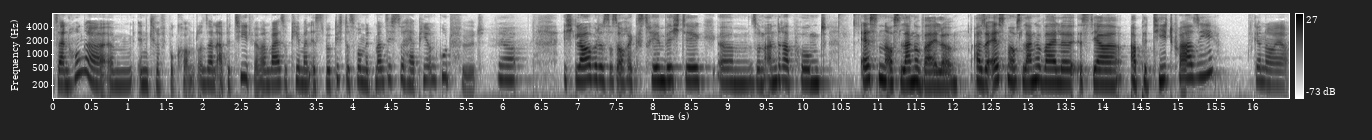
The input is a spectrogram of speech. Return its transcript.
seinen Hunger ähm, in den Griff bekommt und seinen Appetit, wenn man weiß, okay, man isst wirklich das, womit man sich so happy und gut fühlt. Ja, ich glaube, das ist auch extrem wichtig. Ähm, so ein anderer Punkt, Essen aus Langeweile. Also Essen aus Langeweile ist ja Appetit quasi. Genau, ja.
